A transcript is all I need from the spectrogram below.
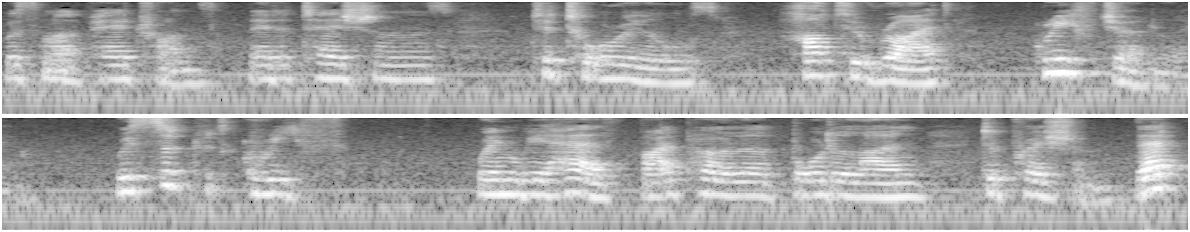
with my patrons, meditations, tutorials, how to write, grief journaling. We sit with grief when we have bipolar, borderline, depression. That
